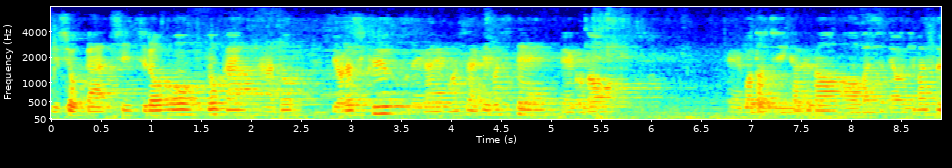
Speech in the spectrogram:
西岡慎一郎をどうかあのよろしくお願い申し上げまして、このご当地一角の場所におきます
